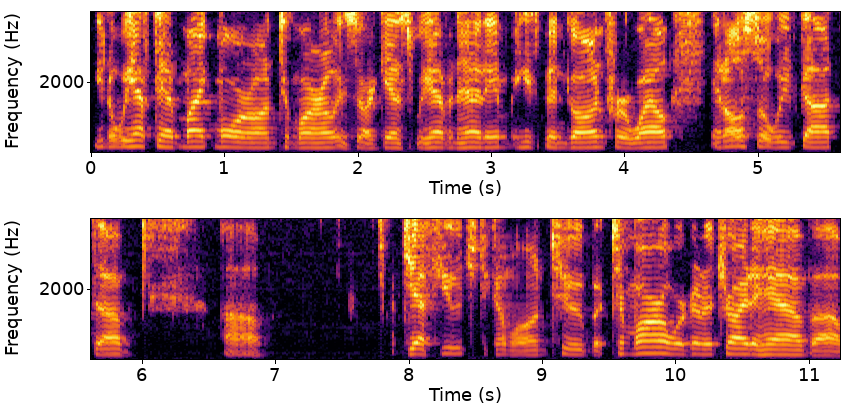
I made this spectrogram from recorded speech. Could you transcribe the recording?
you know we have to have Mike Moore on tomorrow as our guest. We haven't had him; he's been gone for a while, and also we've got. Uh, uh, Jeff Huge to come on too, but tomorrow we're going to try to have uh,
